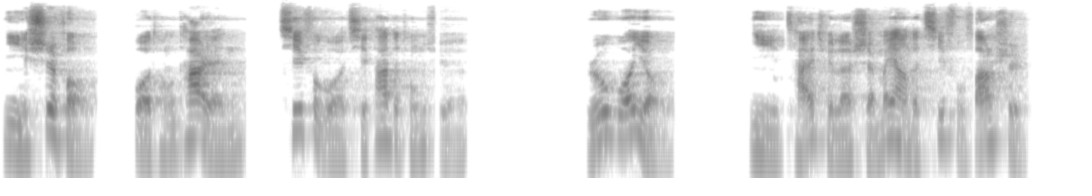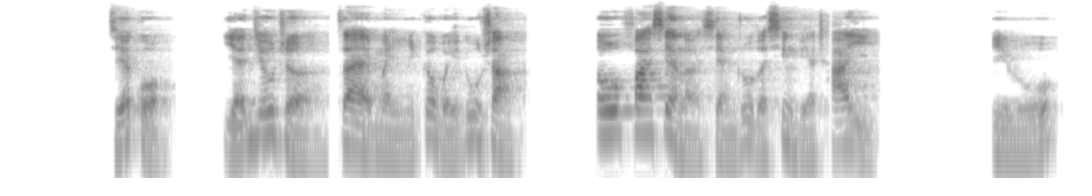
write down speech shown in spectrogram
你是否伙同他人欺负过其他的同学？如果有，你采取了什么样的欺负方式？结果。研究者在每一个维度上都发现了显著的性别差异，比如，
